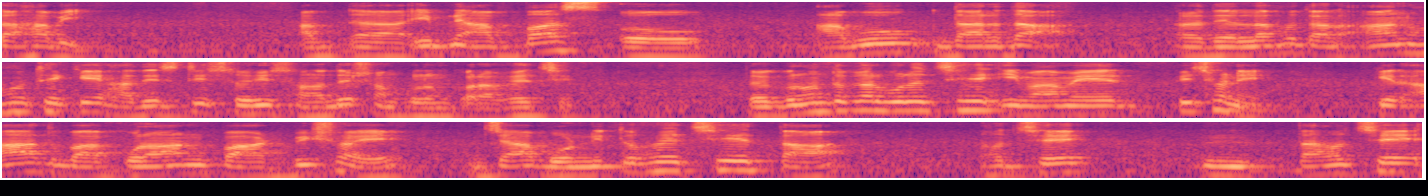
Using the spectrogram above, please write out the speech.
তাহাবি। ইবনে আব্বাস ও আবু দারদা রাদিয়াল্লাহু তাল আনহু থেকে হাদিসটি সহি সনদে সংকলন করা হয়েছে। তবে গ্রন্থকার বলেছে, ইমামের পিছনে কিরআত বা কোরআন পাঠ বিষয়ে যা বর্ণিত হয়েছে তা হচ্ছে তা হচ্ছে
